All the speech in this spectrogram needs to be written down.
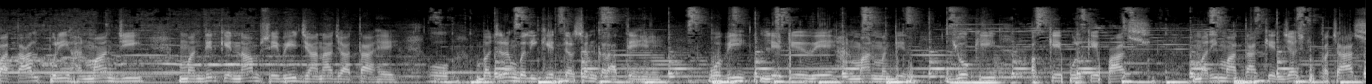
पातालपुरी हनुमान जी मंदिर के नाम से भी जाना जाता है। वो बजरंग बली के दर्शन कराते हैं। वो भी लेटे हुए हनुमान मंदिर। जो कि पक्के पुल के पास मरी माता के जस्ट 50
